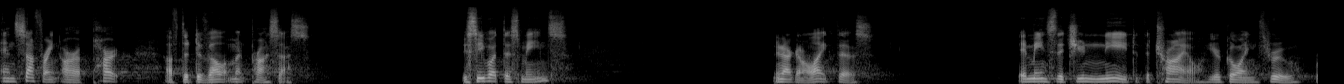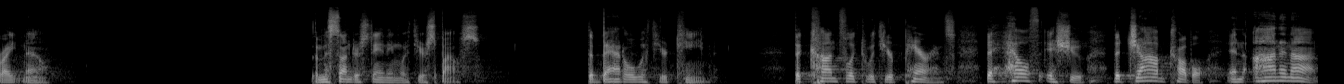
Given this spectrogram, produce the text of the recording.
and suffering are a part of the development process. You see what this means? You're not going to like this. It means that you need the trial you're going through right now the misunderstanding with your spouse, the battle with your teen, the conflict with your parents, the health issue, the job trouble, and on and on.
